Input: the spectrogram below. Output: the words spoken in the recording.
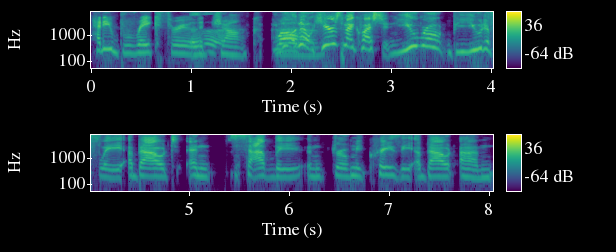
How do you break through the junk Well, no, here's my question. You wrote beautifully about, and sadly, and drove me crazy about um,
